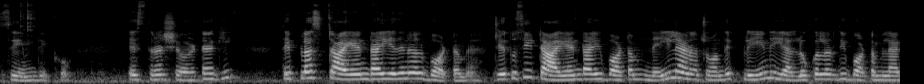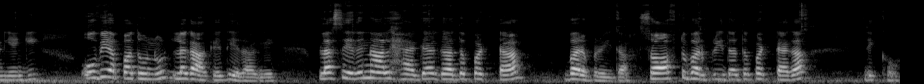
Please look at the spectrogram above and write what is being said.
ਸੇਮ ਦੇਖੋ। ਇਸ ਤਰ੍ਹਾਂ ਸ਼ਰਟ ਹੈਗੀ ਤੇ ਪਲੱਸ ਟਾਈ ਐਂਡ ਡਾਈ ਇਹਦੇ ਨਾਲ ਬਾਟਮ ਹੈ। ਜੇ ਤੁਸੀਂ ਟਾਈ ਐਂਡ ਡਾਈ ਬਾਟਮ ਨਹੀਂ ਲੈਣਾ ਚਾਹੁੰਦੇ ਪਲੇਨ ਯੈਲੋ ਕਲਰ ਦੀ ਬਾਟਮ ਲੈਣੀ ਹੈਗੀ, ਉਹ ਵੀ ਆਪਾਂ ਤੁਹਾਨੂੰ ਲਗਾ ਕੇ ਦੇ ਦਾਂਗੇ। ਪਲੱਸ ਇਹਦੇ ਨਾਲ ਹੈਗਾ ਗਾ ਦੁਪੱਟਾ ਬਰਬਰੀ ਦਾ ਸੌਫਟ ਬਰਬਰੀ ਦਾ ਦੁਪੱਟਾ ਹੈਗਾ। ਦੇਖੋ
